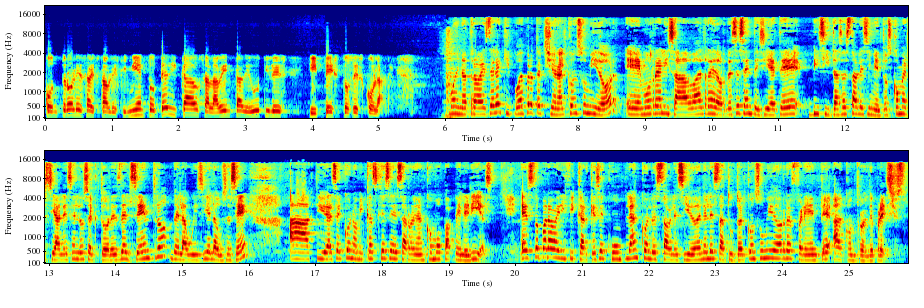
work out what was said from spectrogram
controles a establecimientos dedicados a la venta de útiles y textos escolares. Bueno, a través del equipo de protección al consumidor hemos realizado alrededor de 67 visitas a establecimientos comerciales en los sectores del centro, de la UIS y de la UCC, a actividades económicas que se desarrollan como papelerías. Esto para verificar que se cumplan con lo establecido en el Estatuto del Consumidor referente al control de precios.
